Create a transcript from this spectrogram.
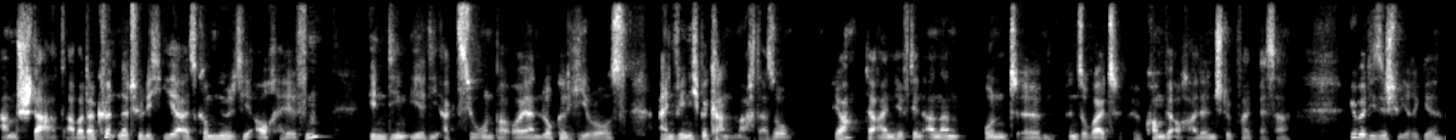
am Start. Aber da könnt natürlich ihr als Community auch helfen, indem ihr die Aktion bei euren Local Heroes ein wenig bekannt macht. Also ja, der eine hilft den anderen und äh, insoweit kommen wir auch alle ein Stück weit besser über diese schwierige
